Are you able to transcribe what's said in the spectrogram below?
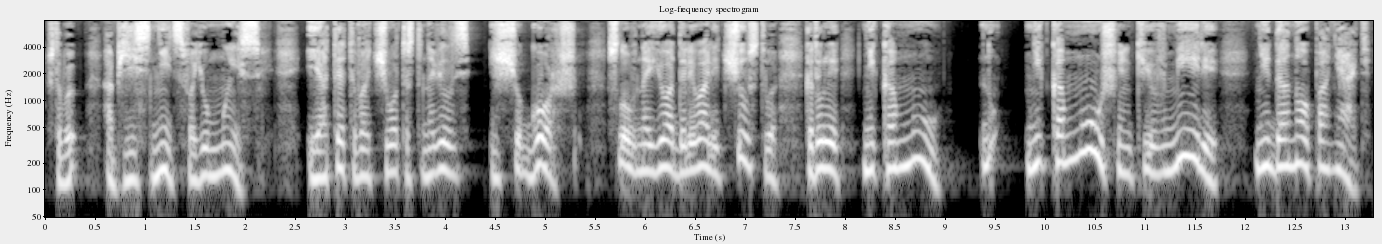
чтобы объяснить свою мысль, и от этого от чего-то становилось еще горше, словно ее одолевали чувства, которые никому, ну, никомушеньке в мире не дано понять,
